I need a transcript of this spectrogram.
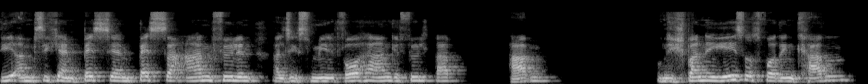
die sich ein bisschen besser anfühlen, als ich es mir vorher angefühlt habe, haben. Und ich spanne Jesus vor den Karren,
